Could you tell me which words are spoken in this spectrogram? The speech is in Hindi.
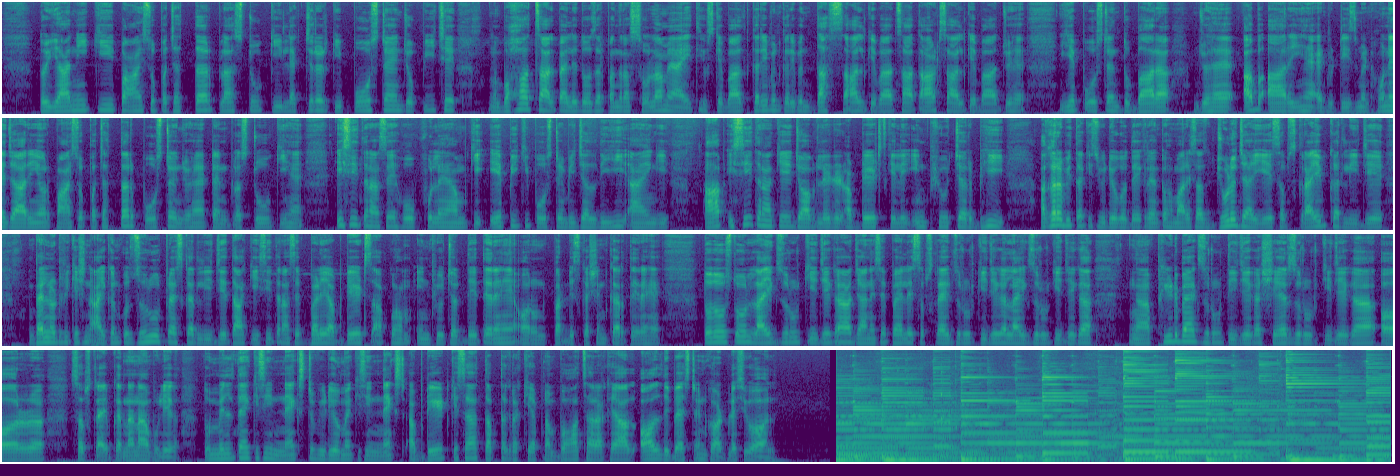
तो यानी कि पाँच सौ पचहत्तर प्लस टू की लेक्चरर की पोस्ट हैं, जो पीछे बहुत साल पहले 2015-16 में आई थी, उसके बाद करीबन करीबन 10 साल के बाद, सात, आठ साल के बाद जो है, ये पोस्टें दोबारा जो है, अब आ रही हैं, एडवर्टीज़मेंट होने जा रही हैं और 575 पोस्टें जो हैं 10 प्लस टू की हैं। इसी तरह से होपफुल हैं हम कि एपी की पोस्टें भी जल्दी ही आएँगी। आप इसी तरह के जॉब रिलेटेड अपडेट्स के लिए इन फ्यूचर भी अगर अभी तक इस वीडियो को देख रहे हैं तो हमारे साथ जुड़ जाइए, सब्सक्राइब कर लीजिए, बेल नोटिफिकेशन आइकन को ज़रूर प्रेस कर लीजिए ताकि इसी तरह से बड़े अपडेट्स आपको हम इन फ्यूचर देते रहें और उन पर डिस्कशन करते रहें। तो दोस्तों लाइक ज़रूर कीजिएगा। जाने से पहले सब्सक्राइब ज़रूर कीजिएगा लाइक ज़रूर कीजिएगा फीडबैक ज़रूर दीजिएगा शेयर ज़रूर कीजिएगा और सब्सक्राइब करना ना भूलिएगा। तो मिलते हैं किसी नेक्स्ट वीडियो में, किसी नेक्स्ट अपडेट के साथ। तब तक रखिए अपना बहुत सारा ख्याल। All the best and God bless you all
